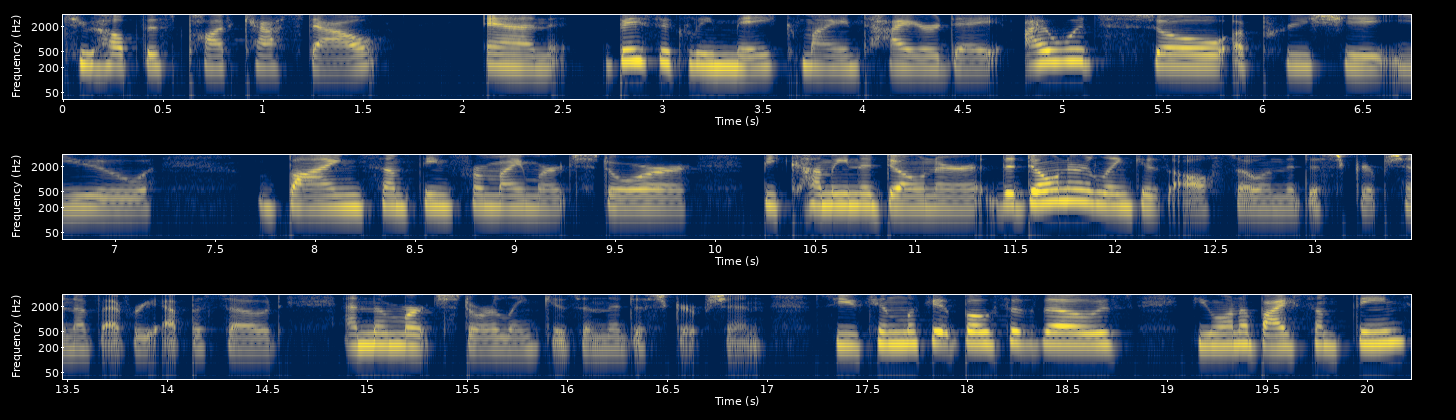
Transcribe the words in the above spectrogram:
to help this podcast out and basically make my entire day, I would so appreciate you buying something from my merch store, becoming a donor. The donor link is also in the description of every episode, and the merch store link is in the description. So you can look at both of those. If you want to buy something,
